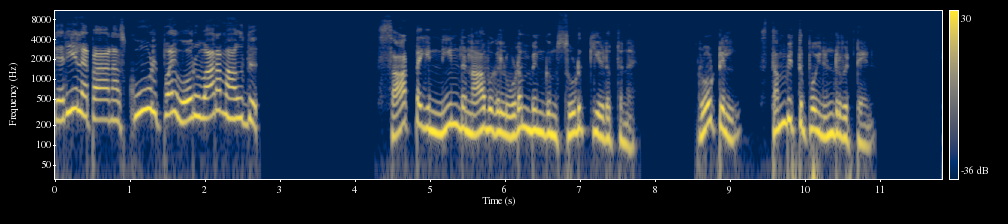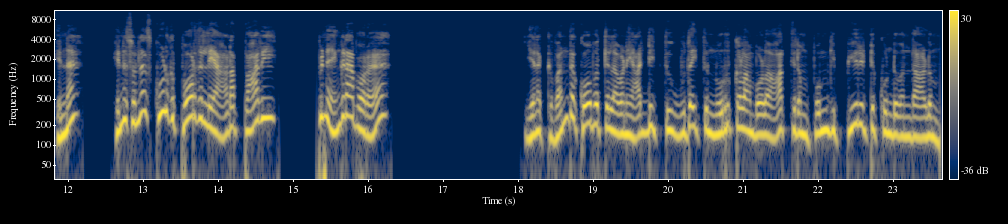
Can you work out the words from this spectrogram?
தெரியலப்பா நான் ஸ்கூல் போய் ஒரு வாரம் ஆகுது. சாட்டையின் நீண்ட நாவுகள் உடம்பெங்கும் சொடுக்கி எடுத்தன. ரோட்டில் ஸ்தம்பித்துப் போய் நின்று விட்டேன். என்ன? என்ன சொன்ன? ஸ்கூலுக்கு போறதில்லையா? அட பாவி பின்ன எங்கடா போற? எனக்கு வந்த கோபத்தில் அவனை அடித்து உதைத்து நொறுக்கலாம் போல ஆத்திரம் பொங்கி பீரிட்டுக் கொண்டு வந்தாலும்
